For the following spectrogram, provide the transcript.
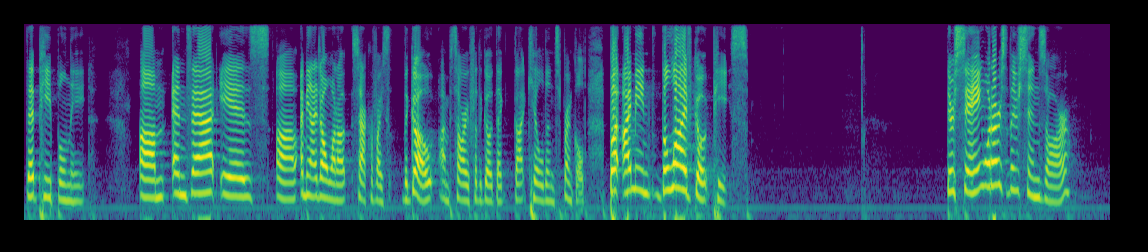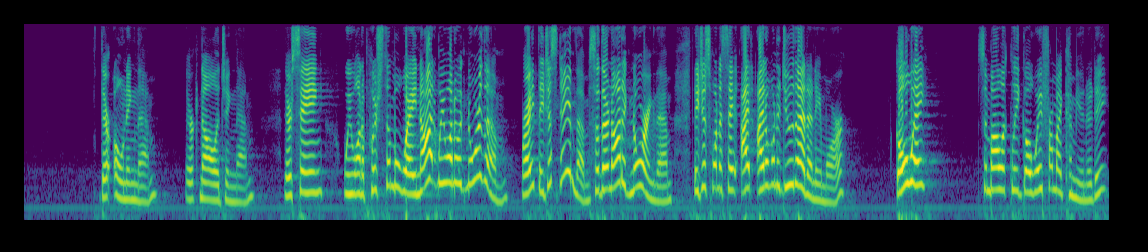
that people need. Um, and that is, uh, I mean, I don't want to sacrifice the goat. I'm sorry for the goat that got killed and sprinkled. But I mean, the live goat piece. They're saying what our, their sins are, they're owning them, they're acknowledging them, they're saying we want to push them away, not we want to ignore them, right? They just name them. So they're not ignoring them. They just want to say, I, I don't want to do that anymore. Go away. Symbolically, go away from my community.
